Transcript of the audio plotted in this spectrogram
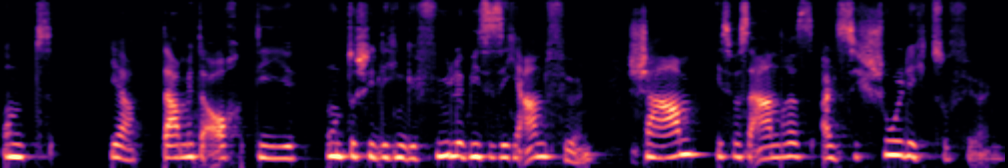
Und ja, damit auch die unterschiedlichen Gefühle, wie sie sich anfühlen. Scham ist was anderes, als sich schuldig zu fühlen.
